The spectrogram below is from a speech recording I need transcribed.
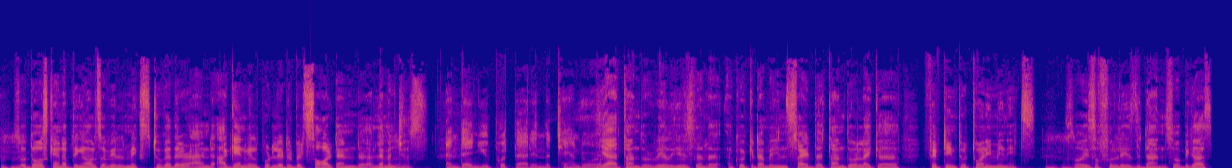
Mhm. So those kind of thing also will mix together and again we'll put little bit salt and uh, lemon Mhm. juice. And then you put that in the tandoor. Yeah, tandoor. We'll use the, the cook it up inside the tandoor like uh, 15 to 20 minutes. Mhm. So it's a fully is done. So because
